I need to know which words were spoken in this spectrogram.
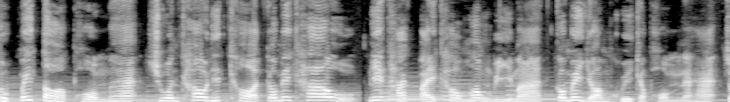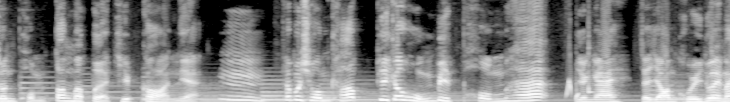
รุปไม่ตอบผมฮะ ชวนเข้าดิสคอร์ดก็ไม่เข้า นี่ทักไปเข้าห้องวีมา ก็ไม่ยอมคุยกับผมนะฮะ จนผมต้องมาเปิดคลิปก่อนเนี่ย อืมท่านผู้ชมครับ พี่เขาหุงบิดผมฮะ ยังไงจะยอมคุยด้วยไหม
